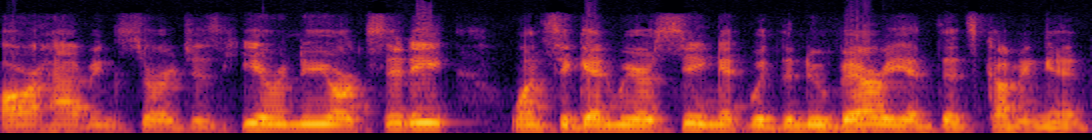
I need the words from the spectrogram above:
are having surges. Here in New York City, once again, we are seeing it with the new variant that's coming in.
